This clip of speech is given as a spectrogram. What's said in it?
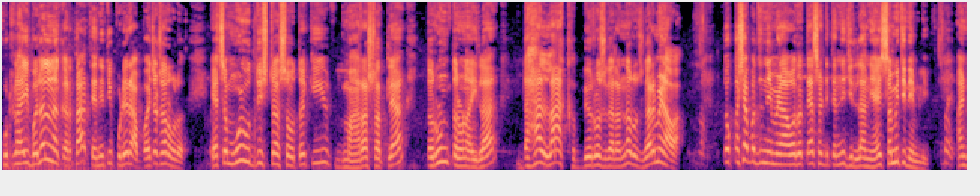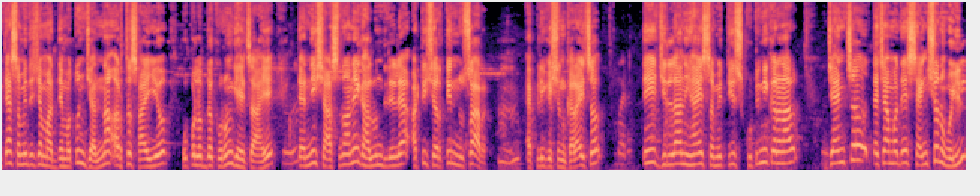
कुठलाही बदल न करता त्यांनी ती पुढे राबवायचं ठरवलं याचं मूळ उद्दिष्ट असं होतं की महाराष्ट्रातल्या तरुण तरुणाईला दहा लाख बेरोजगारांना रोजगार मिळावा तो कशा पद्धतीने मिळावा तर त्यासाठी त्यांनी जिल्हानिहाय समिती नेमली. आणि त्या समितीच्या माध्यमातून ज्यांना अर्थसहाय्य उपलब्ध करून घ्यायचं आहे. त्यांनी शासनाने घालून दिलेल्या अटी शर्तींनुसार ॲप्लिकेशन करायचं ते जिल्हानिहाय समिती स्कुटिनी करणार ज्यांचं त्याच्यामध्ये सँक्शन होईल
